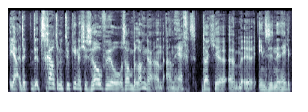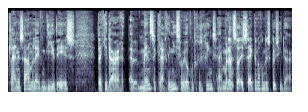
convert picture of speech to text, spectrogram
ja, de- de- het schuilt er natuurlijk in als je zoveel, zo'n belang daaraan aan hecht... dat je ehm, eh, in zin- een hele kleine samenleving die het is... dat je daar eh, mensen krijgt die niet zo heel goed gescreend zijn. Maar dat is zeker nog een discussie daar.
